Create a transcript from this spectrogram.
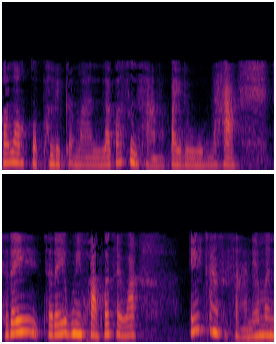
ก็ลองตกผลึกกับมัน แล้วก็สื่อสารออกไปดูนะคะ จะได้จะได้มีความเข้าใจว่า เอ๊ะการสื่อสารเนี่ยมัน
